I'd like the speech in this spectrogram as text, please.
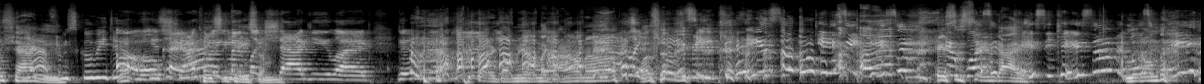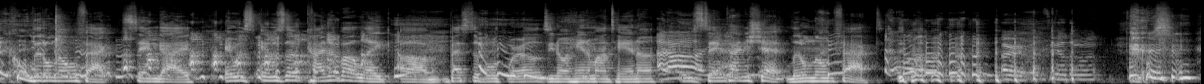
plays, Shaggy. Yeah, from Scooby Doo. Oh, he's okay. I thought Casey you meant like Shaggy, like. Like, I mean, I'm like, I don't know. like What's that? Casey Kasem. Casey Kasem. It's it the same wasn't guy. Casey Kasem. It wasn't. Little, little known fact, same guy. It was it was a kind of a like um, best of both worlds, you know, Hannah oh. Montana. Oh, it was the Oh, same kind of shit. Little known fact. All right. What's the other one?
